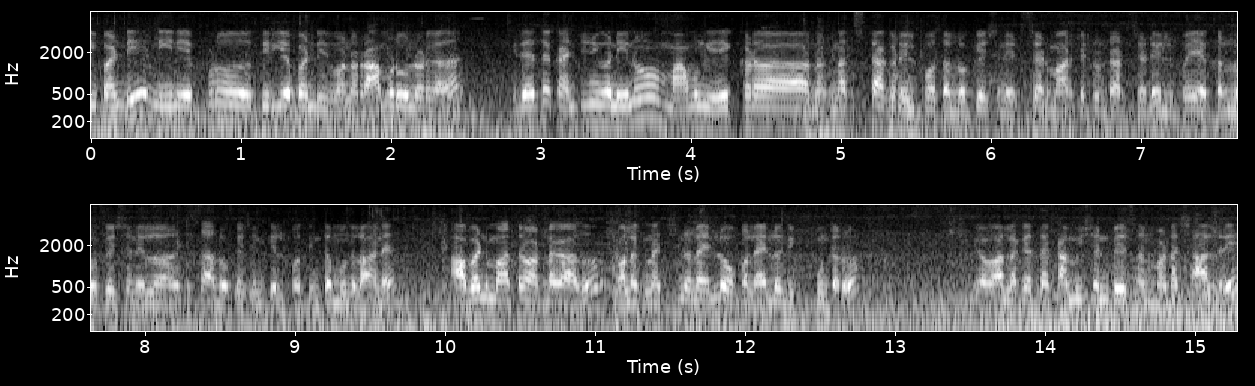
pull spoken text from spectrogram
ఈ బండి నేను ఎప్పుడు తిరిగే బండి మన రాముడు ఉన్నాడు కదా ఇదైతే కంటిన్యూగా నేను మామూలుగా ఎక్కడ నాకు నచ్చితే అక్కడ వెళ్ళిపోతాను లొకేషన్ ఎటు సైడ్ మార్కెట్ ఉంటే అటు సైడ్ వెళ్ళిపోయి ఎక్కడ లొకేషన్ వెళ్ళాలంటే ఆ లొకేషన్కి వెళ్ళిపోతాను ఇంత ముందులానే ఆ బండి మాత్రం అట్లా కాదు. వాళ్ళకి నచ్చిన లైన్లో ఒక లైన్లో దిక్కుంటారు ఇక వాళ్ళకైతే కమిషన్ బేస్ అనమాట శాలరీ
